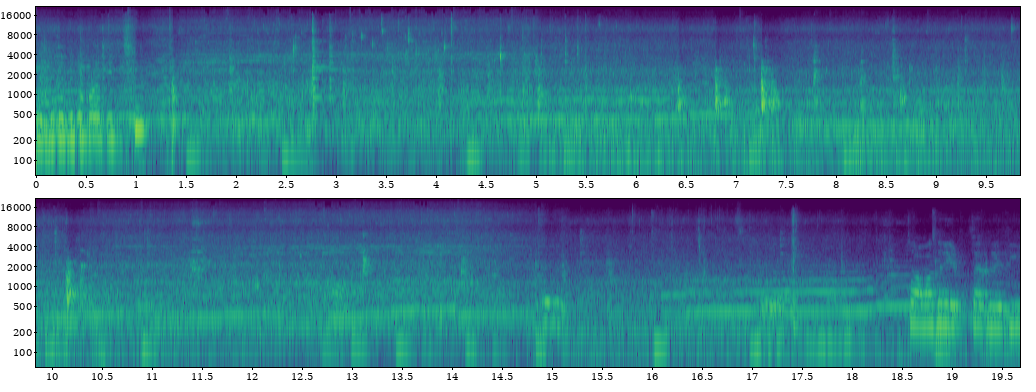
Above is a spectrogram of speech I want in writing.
এই দুটো দুটো করে দিচ্ছি। আমাদের ইফতার রেডি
